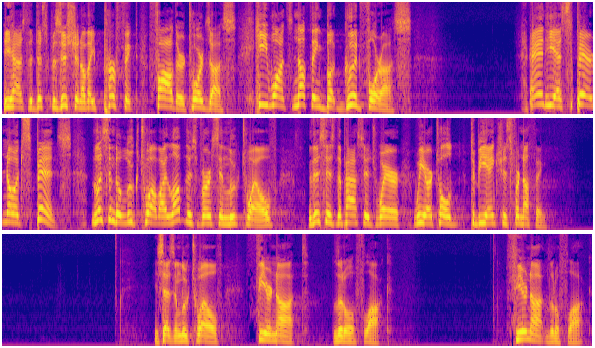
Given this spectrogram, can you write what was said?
He has the disposition of a perfect Father towards us. He wants nothing but good for us. And He has spared no expense. Listen to Luke 12. I love this verse in Luke 12. This is the passage where we are told to be anxious for nothing. He says in Luke 12, Fear not, little flock. Fear not, little flock.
